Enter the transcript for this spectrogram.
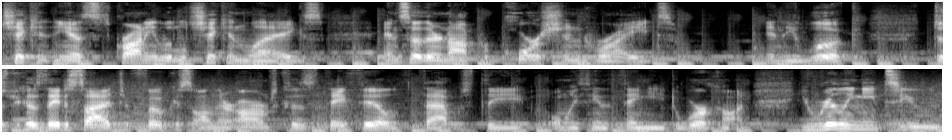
chicken, you know, scrawny little chicken legs, and so they're not proportioned right in the look just because they decided to focus on their arms because they feel that, was the only thing that they need to work on. You really need to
